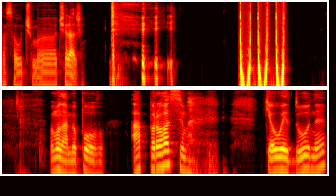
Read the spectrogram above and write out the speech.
nossa última tiragem. Vamos lá, meu povo, a próxima, que é o Edu, né,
